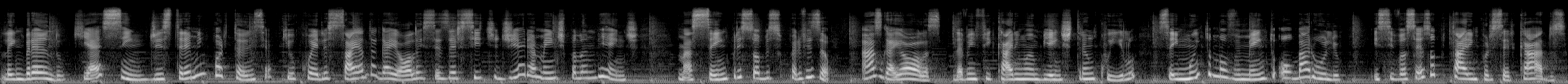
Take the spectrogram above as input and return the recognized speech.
Lembrando que é sim de extrema importância que o coelho saia da gaiola e se exercite diariamente pelo ambiente, mas sempre sob supervisão. As gaiolas devem ficar em um ambiente tranquilo, sem muito movimento ou barulho. E se vocês optarem por cercados,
